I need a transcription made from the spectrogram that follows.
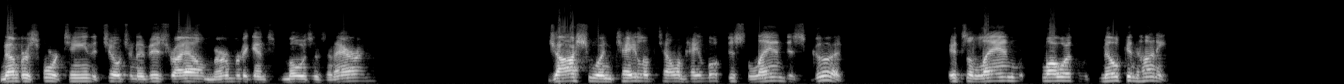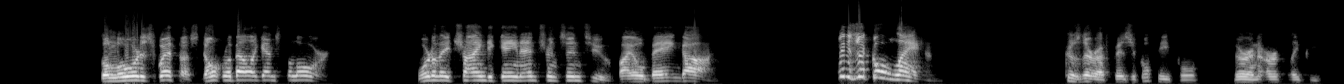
Numbers 14, the children of Israel murmured against Moses and Aaron. Joshua and Caleb tell them, hey, look, this land is good. It's a land floweth with milk and honey. The Lord is with us. Don't rebel against the Lord. What are they trying to gain entrance into by obeying God? Physical land. Because they're a physical people, they're an earthly people.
